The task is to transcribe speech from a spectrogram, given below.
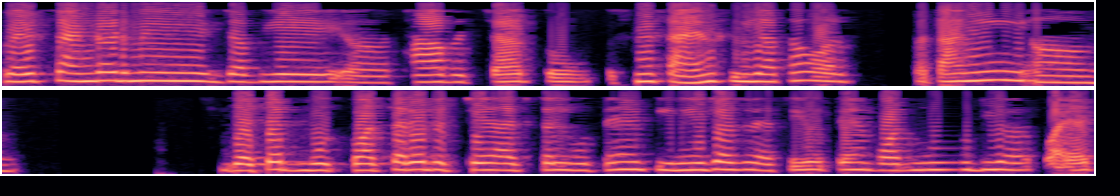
ट्वेल्थ स्टैंडर्ड में जब ये था बच्चा तो उसने साइंस लिया था और पता नहीं जैसे बहुत सारे बच्चे आजकल होते हैं टीनेजर्स वैसे ही होते हैं, बहुत मूडी और क्वाइट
